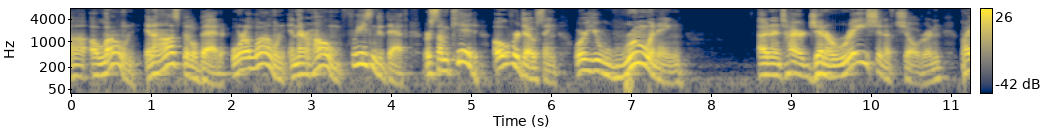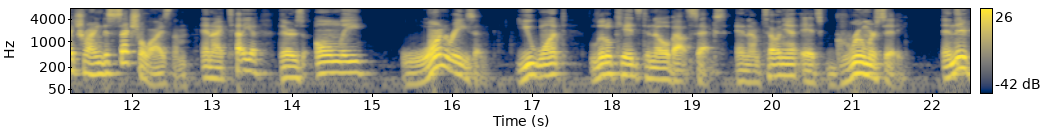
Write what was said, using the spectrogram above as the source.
uh, alone in a hospital bed or alone in their home, freezing to death, or some kid overdosing, or you're ruining an entire generation of children by trying to sexualize them. And I tell you, there's only one reason you want little kids to know about sex. And I'm telling you, it's Groomer City. And there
